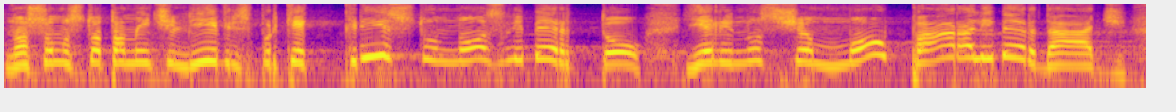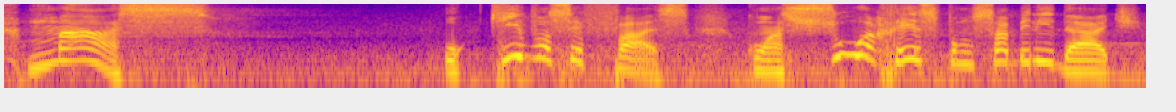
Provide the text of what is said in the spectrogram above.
nós somos totalmente livres, porque Cristo nos libertou e Ele nos chamou para a liberdade. Mas, o que você faz com a sua responsabilidade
